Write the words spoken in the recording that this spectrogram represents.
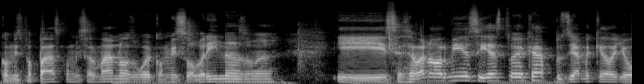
con mis papás, con mis hermanos, güey, con mis sobrinas, güey. Y si se van a dormir, si ya estoy acá, pues ya me quedo yo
